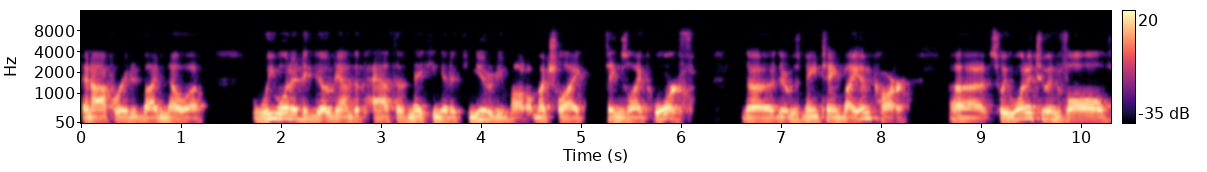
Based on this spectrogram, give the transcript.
and operated by NOAA. We wanted to go down the path of making it a community model, much like things like WRF uh, that was maintained by NCAR. Uh, so we wanted to involve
